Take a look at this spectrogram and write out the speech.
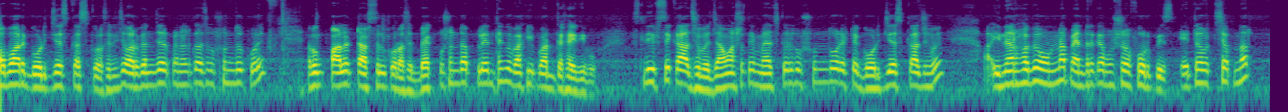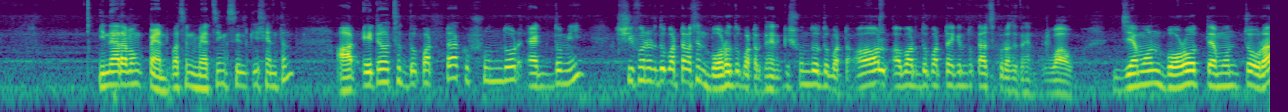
ওভার গর্জিয়াস কাজ করা আছে। নিচে অর্গানজার প্যানেল কাজ খুব সুন্দর করে। এবং পার্লের টার্সেল করা আছে। ব্যাক পোশনটা প্লেন থাকবে, বাকি পার্ট দেখাই দিব। স্লিভসে কাজ হবে। জামার সাথে ম্যাচ করে খুব সুন্দর একটা গর্জিয়াস কাজ হবে। ইনার হবে অন্য প্যান্টের কাপড় সহ ফোর পিস এটা হচ্ছে আপনার ইনার এবং প্যান্ট। পাচ্ছেন ম্যাচিং সিল্কি শ্যান্টন আর এটা হচ্ছে দুপাট্টা, খুব সুন্দর, একদমই শিফনের দুপাট্টা, পাচ্ছেন বড় দুপাট্টা। দেখেন কি সুন্দর দুপাট্টা। অল ওভার দুপাট্টায় কিন্তু কাজ করা আছে, দেখেন। ওয়াও যেমন বড়, তেমন চৌড়া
